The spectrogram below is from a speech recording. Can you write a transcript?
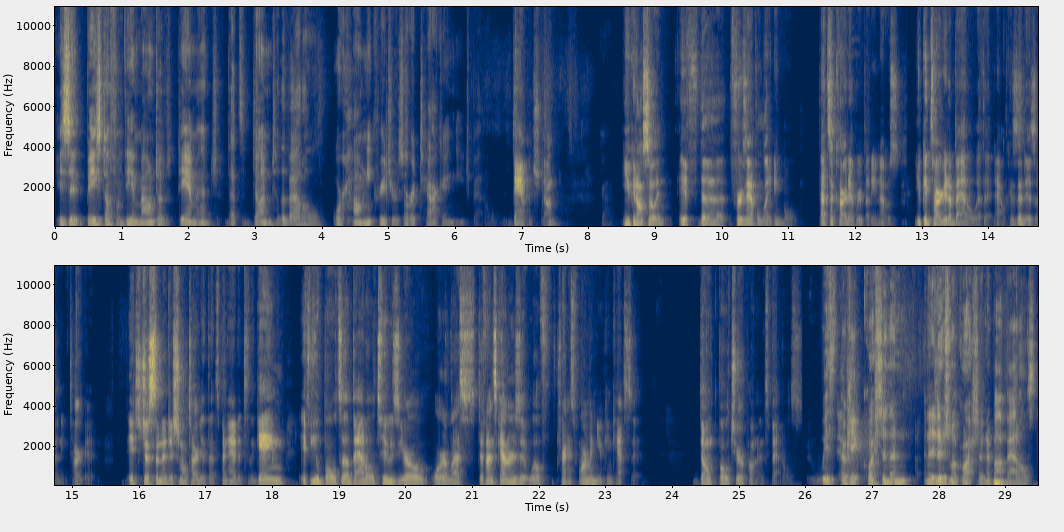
is it based off of the amount of damage that's done to the battle or how many creatures are attacking each battle? damage done. You can also, if the, for example, lightning bolt. That's a card everybody knows. You can target a battle with it now because it is any target. It's just an additional target that's been added to the game. If you bolt a battle to zero or less defense counters, it will transform and you can cast it. Don't bolt your opponent's battles. with okay question then an additional question about battles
